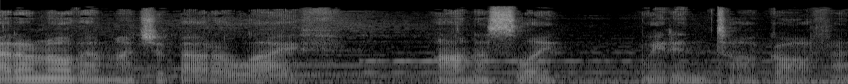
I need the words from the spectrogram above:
I don't know that much about her life. Honestly, we didn't talk often.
